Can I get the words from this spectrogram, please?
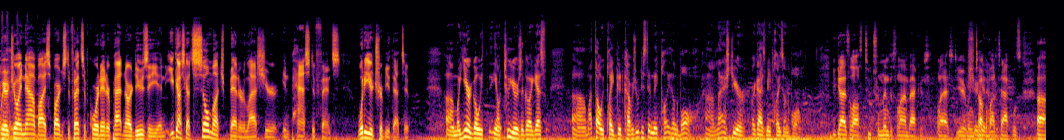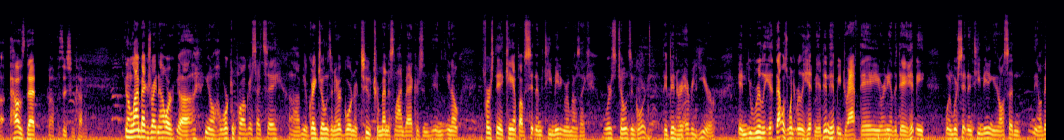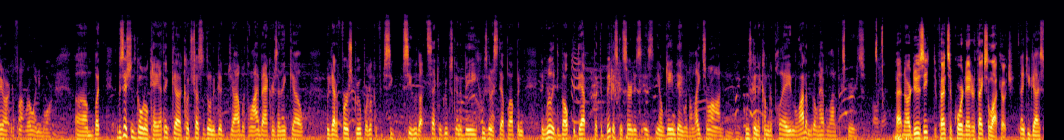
We are joined now by Spartans defensive coordinator Pat Narduzzi, and you guys got so much better last year in pass defense. What do you attribute that to? Um, a year ago, we, you know, two years ago, I guess, um, I thought we played good coverage. We just didn't make plays on the ball. Uh, last year, our guys made plays on the ball. You guys lost two tremendous linebackers last year. When Sure you talk did. about tackles, uh, how's that uh, position coming? You know, linebackers right now are, uh, you know, a work in progress, I'd say. Um, you know, Greg Jones and Eric Gordon are two tremendous linebackers. And, and, you know, the first day of camp, I was sitting in the team meeting room and I was like, where's Jones and Gordon? They've been here every year. And you really, that was when it really hit me. It didn't hit me draft day or any other day. It hit me when we're sitting in team meeting and all of a sudden, you know, they aren't in the front row anymore. Um, but the position's going okay. I think uh, Coach Tressel's doing a good job with the linebackers. I think uh, we got a first group. We're looking for to see, see who that second group's going to be, who's going to step up and, and really develop the depth. But the biggest concern is, is you know game day when the lights are on, who's going to come to play, and a lot of them don't have a lot of experience. Pat Narduzzi, defensive coordinator. Thanks a lot, Coach. Thank you guys.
